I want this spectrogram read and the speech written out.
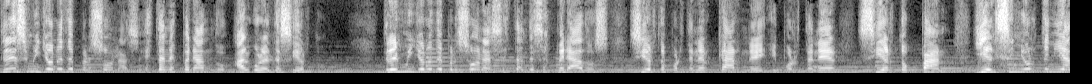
Tres millones de personas están esperando algo en el desierto. Tres millones de personas están desesperados, ¿cierto? Por tener carne y por tener cierto pan. Y el Señor tenía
